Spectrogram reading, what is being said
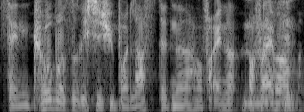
seinen Körper so richtig überlastet, ne? Auf, einer, auf einmal.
